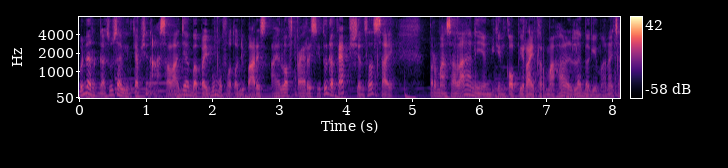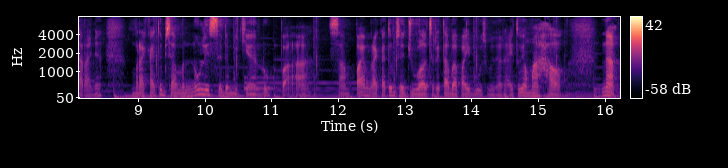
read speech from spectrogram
bener nggak susah bikin caption asal aja bapak ibu mau foto di Paris I love Paris itu udah caption selesai. Permasalahan nih yang bikin copywriter mahal adalah bagaimana caranya mereka itu bisa menulis sedemikian rupa sampai mereka itu bisa jual cerita bapak ibu sebenarnya itu yang mahal. Nah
